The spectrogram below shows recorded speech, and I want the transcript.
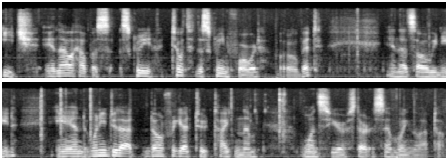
each and that will help us screen tilt the screen forward a little bit and that's all we need. And when you do that don't forget to tighten them once you start assembling the laptop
